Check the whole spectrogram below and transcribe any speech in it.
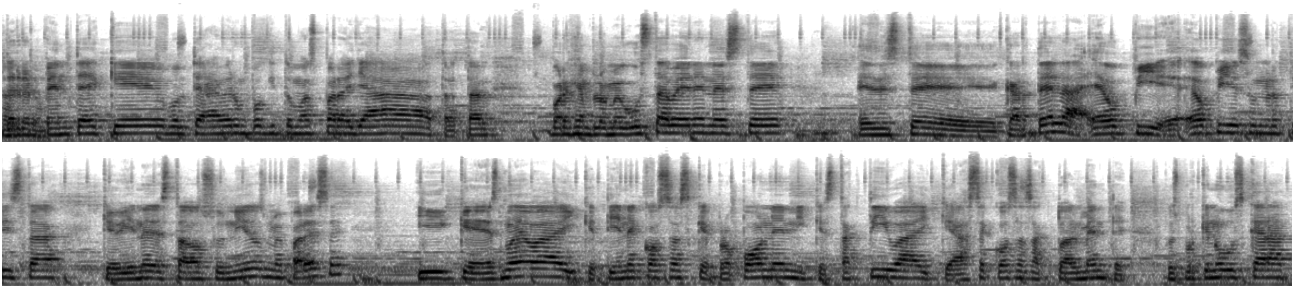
De repente hay que voltear a ver un poquito más para allá, a tratar. Por ejemplo, me gusta ver en este este cartel a LP. LP es un artista que viene de Estados Unidos, me parece, y que es nueva y que tiene cosas que proponen y que está activa y que hace cosas actualmente. Pues ¿por qué no buscar a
